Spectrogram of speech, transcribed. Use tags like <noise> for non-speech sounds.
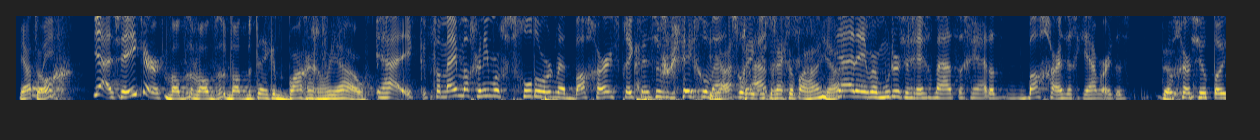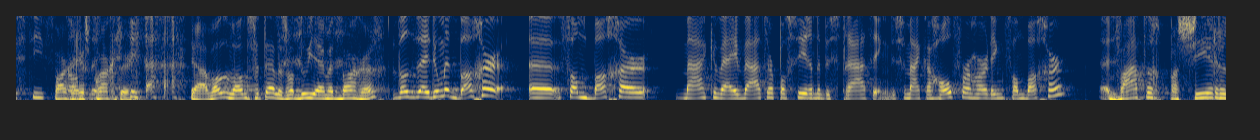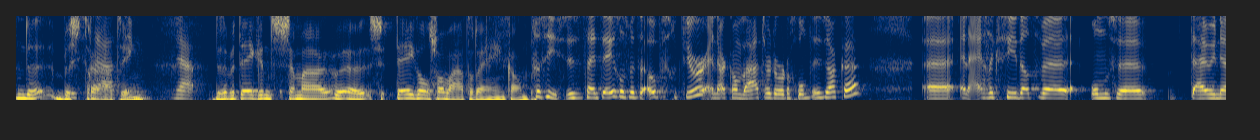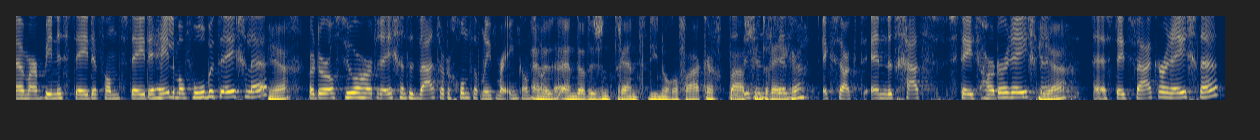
Ja, toch? Ja, zeker. Want, want wat betekent bagger voor jou? Ja, ik, van mij mag er niet meer gescholden worden met bagger. Ik spreek mensen ook <laughs> regelmatig Ja, spreek je het recht op aan? Ja? ja, nee, mijn moeder zegt regelmatig, ja, dat is bagger. En zeg ik, ja, maar dat, bagger is heel positief. Bagger is prachtig. <laughs> ja, ja want, want, vertel eens, wat doe jij met bagger? Wat wij doen met bagger, uh, van bagger maken wij waterpasserende bestrating. Dus we maken halfverharding van bagger. Uh, Waterpasserende bestrating. Ja. Dus dat betekent zeg maar uh, tegels waar water doorheen kan. Precies. Dus het zijn tegels met een open structuur en daar kan water door de grond in zakken. Uh, en eigenlijk zie je dat we onze tuinen, maar binnensteden van steden helemaal vol betegelen. Ja. Waardoor als het heel hard regent, het water de grond helemaal niet meer in kan zakken. En, en dat is een trend die nogal vaker plaatsvindt regen? Exact. En het gaat steeds harder regenen, ja. uh, steeds vaker regenen.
